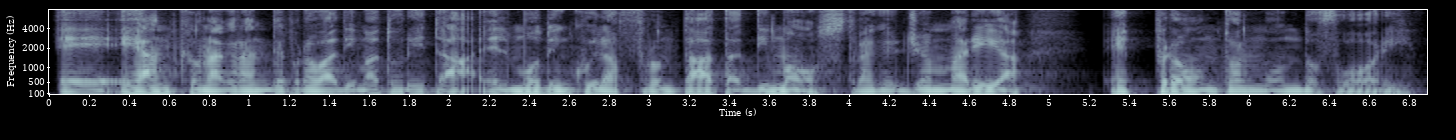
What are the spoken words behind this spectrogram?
è, è anche una grande prova di maturità e il modo in cui l'ha affrontata dimostra che Gianmaria è pronto al mondo fuori.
